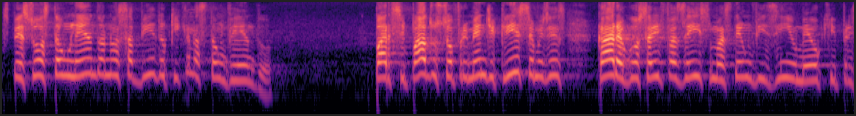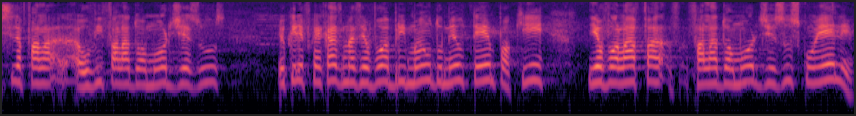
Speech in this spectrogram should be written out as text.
As pessoas estão lendo a nossa vida, o que, que elas estão vendo? Participar do sofrimento de Cristo, muitas vezes, cara, eu gostaria de fazer isso, mas tem um vizinho meu que precisa falar, ouvir falar do amor de Jesus. Eu queria ficar em casa, mas eu vou abrir mão do meu tempo aqui e eu vou lá fa falar do amor de Jesus com ele.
